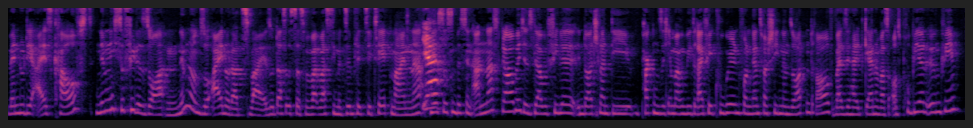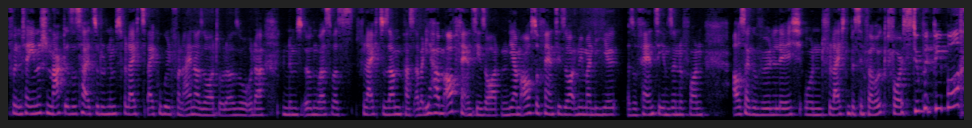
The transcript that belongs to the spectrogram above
wenn du dir Eis kaufst, nimm nicht so viele Sorten, nimm nur so ein oder zwei. So das ist das, was die mit Simplizität meinen. Ne? Ja. Hier ist es ein bisschen anders, glaube ich. Ich glaube, viele in Deutschland, die packen sich immer irgendwie drei, vier Kugeln von ganz verschiedenen Sorten drauf, weil sie halt gerne was ausprobieren irgendwie. Für den italienischen Markt ist es halt so, du nimmst vielleicht zwei Kugeln von einer Sorte oder so oder du nimmst irgendwas, was vielleicht zusammenpasst. Aber die haben auch fancy Sorten. Die haben auch so fancy Sorten wie man die hier, also fancy im Sinne von außergewöhnlich und vielleicht ein bisschen verrückt for stupid people,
